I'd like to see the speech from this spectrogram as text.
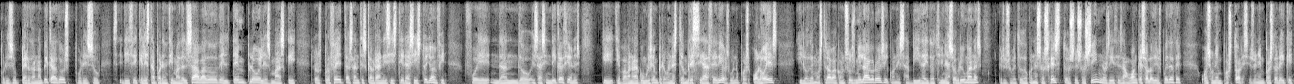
Por eso perdona pecados, por eso dice que Él está por encima del sábado, del templo, Él es más que los profetas, antes que Abraham existiera, existo yo, en fin, fue dando esas indicaciones que llevaban a la conclusión, pero bueno, este hombre se hace Dios. Bueno, pues o lo es y lo demostraba con sus milagros y con esa vida y doctrinas sobrehumanas, pero sobre todo con esos gestos, esos signos, dice San Juan, que solo Dios puede hacer, o es un impostor. Si es un impostor y que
